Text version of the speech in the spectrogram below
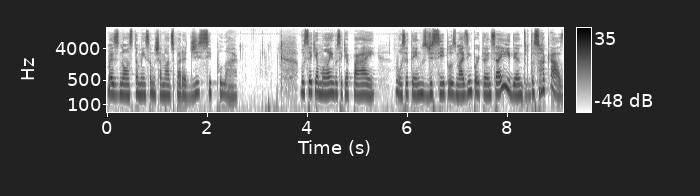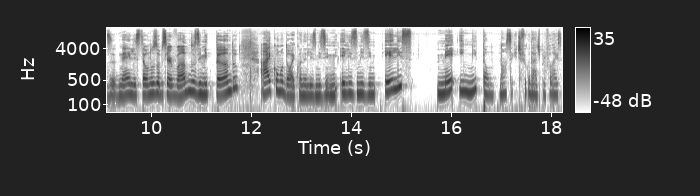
Mas nós também somos chamados para discipular. Você que é mãe, você que é pai, você tem os discípulos mais importantes aí dentro da sua casa, né? Eles estão nos observando, nos imitando. Ai, como dói quando eles me, eles me, eles me imitam. Nossa, que dificuldade para falar isso.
